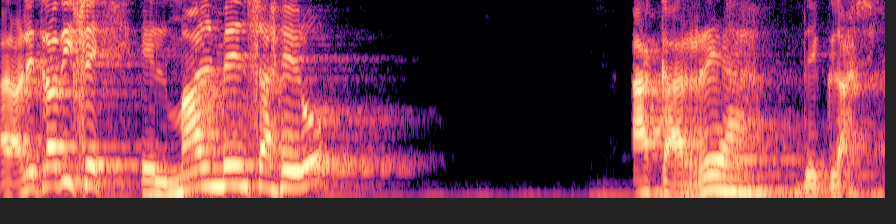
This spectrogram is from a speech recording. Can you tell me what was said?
A la letra dice, el mal mensajero acarrea desgracia.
